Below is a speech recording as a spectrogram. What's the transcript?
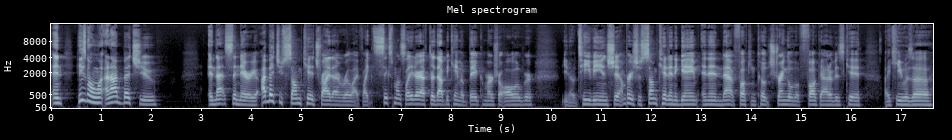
And he's gonna and I bet you in that scenario, I bet you some kid tried that in real life. Like six months later, after that became a big commercial all over you know, TV and shit. I'm pretty sure some kid in a game, and then that fucking coach strangled the fuck out of his kid, like he was a,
